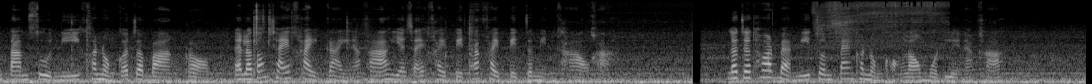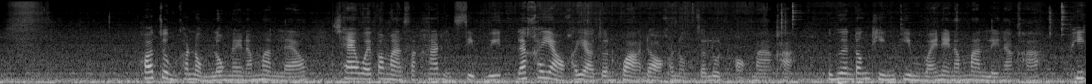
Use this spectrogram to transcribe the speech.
ำตามสูตรนี้ขนมก็จะบางกรอบ แต่เราต้องใช้ไข่ไก่นะคะ อย่าใช้ไข่เป็ด ถ้าไข่เป็ดจะเหม็นคาวค่ะ เราจะทอดแบบนี้จนแป้งขนมของเราหมดเลยนะคะ พอจุ่มขนมลงในน้ำมันแล้ว แช่ไว้ประมาณสัก 5-10 วิและเขย่าเขย่าจนกว่าดอกขนมจะหลุดออกมาค่ะ เพื่อนๆต้องทิ้งพิมพ์ไว้ในน้ำมันเลยนะคะพลิก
